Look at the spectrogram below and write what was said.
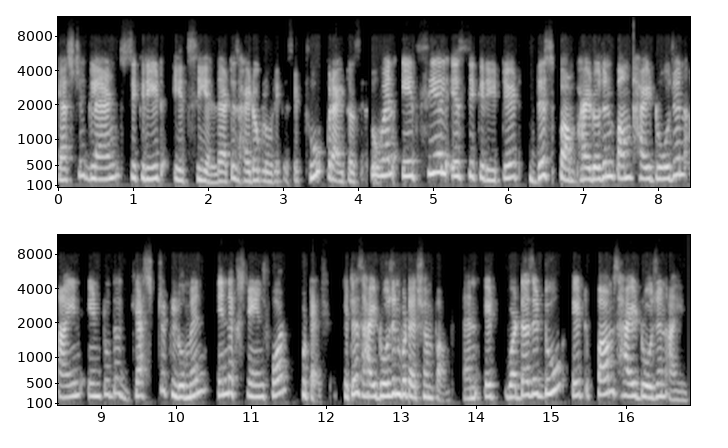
gastric glands secrete HCl, that is hydrochloric acid through parietal cells. So when HCl is secreted, this pump, hydrogen pump hydrogen ion into the gastric lumen in exchange for potassium. It is hydrogen potassium pump. And it what does it do? It pumps hydrogen ion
